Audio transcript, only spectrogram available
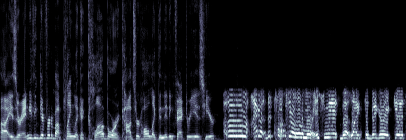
uh, is there anything different about playing like a club or a concert hall like the Knitting Factory is here? Um, I don't. The clubs are a little more intimate, but like the bigger it gets,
